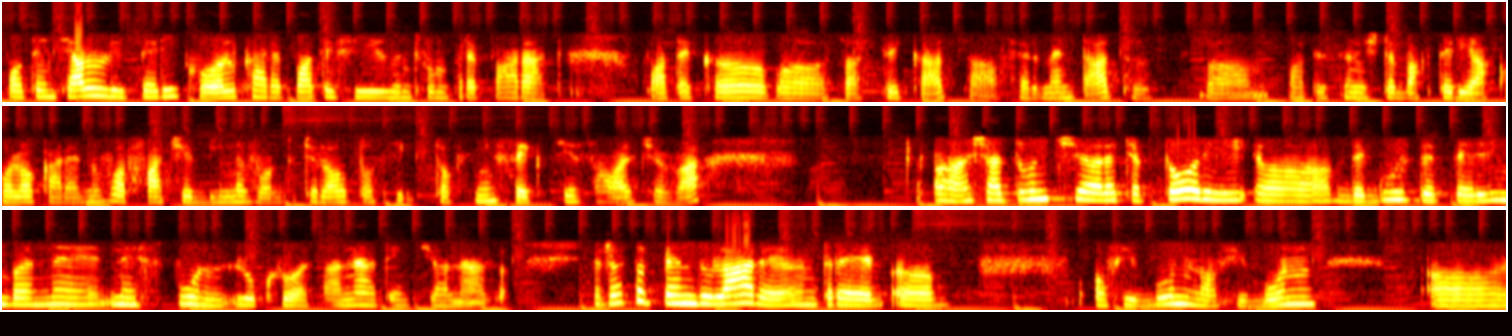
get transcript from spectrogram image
potențialului pericol care poate fi într-un preparat. Poate că uh, s-a stricat, s-a fermentat, uh, poate sunt niște bacterii acolo care nu vor face bine, vor duce la o toxinfecție sau altceva. Uh, și atunci receptorii uh, de gust de pe limbă ne, ne spun lucrul ăsta, ne atenționează. Această pendulare între uh, o fi bun, nu o fi bun, uh,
